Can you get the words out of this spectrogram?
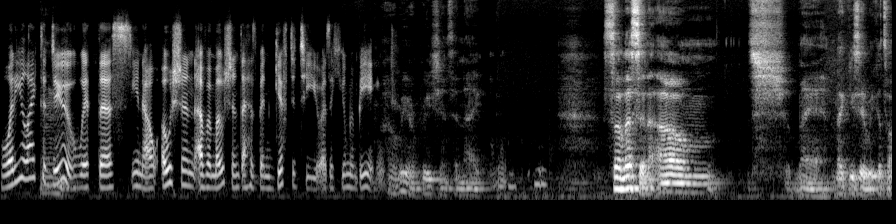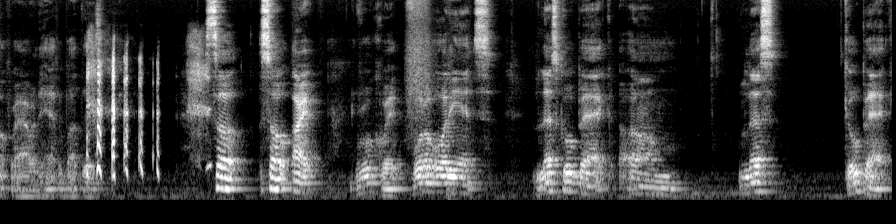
What do you like to Mm. do with this, you know, ocean of emotions that has been gifted to you as a human being? Oh, we are reaching tonight. So listen, um, man, like you said, we could talk for an hour and a half about this. so, so all right, real quick for the audience, let's go back. Um, let's go back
